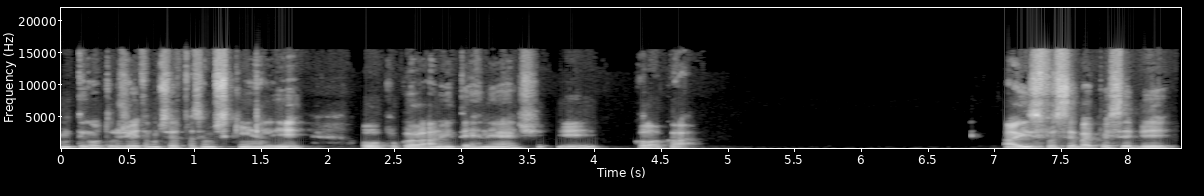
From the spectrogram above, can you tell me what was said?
Não tem outro jeito a não ser fazer um skin ali, ou procurar na internet e colocar. Aí você vai perceber,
